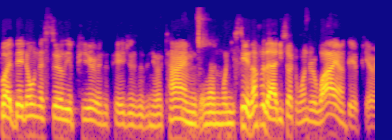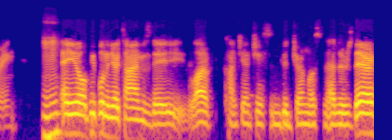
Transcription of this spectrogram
but they don't necessarily appear in the pages of the New York Times. And then when you see enough of that, you start to wonder why aren't they appearing? Mm-hmm. And you know, people in the New York Times, they a lot of conscientious and good journalists and editors there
